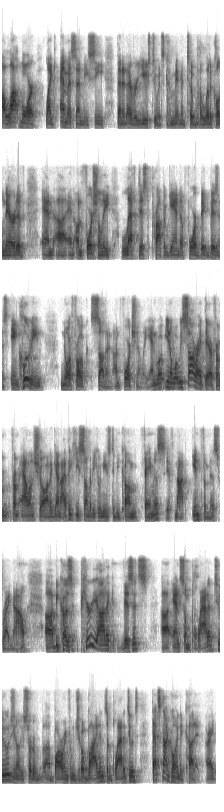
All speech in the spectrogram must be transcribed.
a lot more like MSNBC than it ever used to. Its commitment to political narrative and uh, and unfortunately leftist propaganda for big business, including Norfolk Southern, unfortunately. And what you know what we saw right there from from Alan Shaw, and again, I think he's somebody who needs to become famous, if not infamous, right now, uh, because periodic visits uh, and some platitudes, you know, he's sort of uh, borrowing from Joe Biden, some platitudes, that's not going to cut it. All right.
